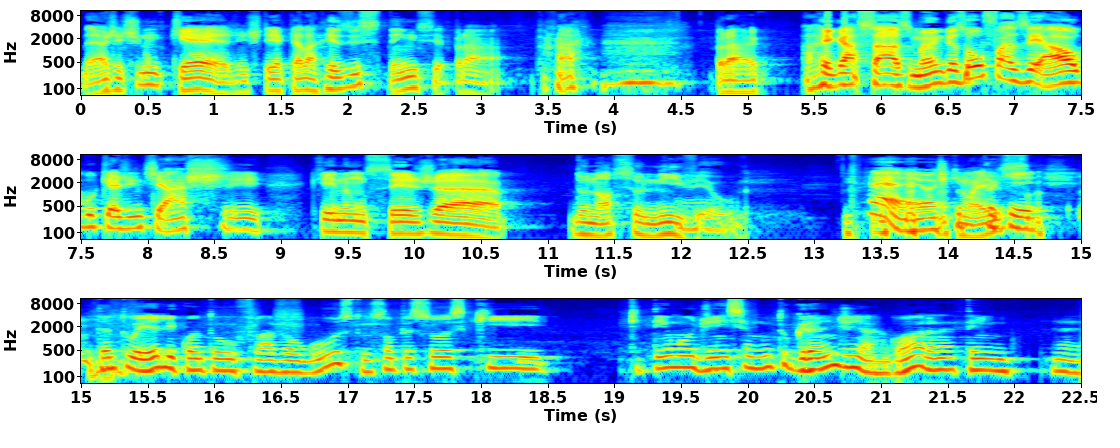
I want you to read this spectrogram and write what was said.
né? a gente não quer, a gente tem aquela resistência para para arregaçar as mangas ou fazer algo que a gente ache que não seja do nosso nível. É. É, eu acho que é porque isso. tanto ele quanto o Flávio Augusto são pessoas que, que têm uma audiência muito grande agora, né? Tem né,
